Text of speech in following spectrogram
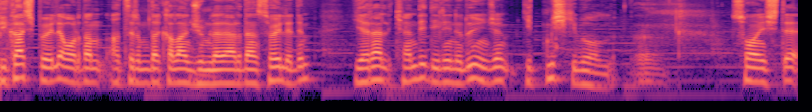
birkaç böyle oradan hatırımda kalan cümlelerden söyledim. Yerel kendi dilini duyunca gitmiş gibi oldu. Sonra işte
